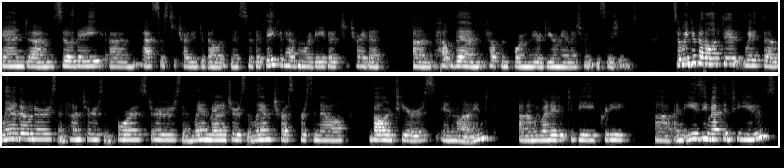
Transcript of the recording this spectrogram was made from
And um, so they um, asked us to try to develop this so that they could have more data to try to um, help them help inform their deer management decisions. So we developed it with uh, landowners and hunters and foresters and land managers and land trust personnel, volunteers in mind. Um, we wanted it to be pretty uh, an easy method to use.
